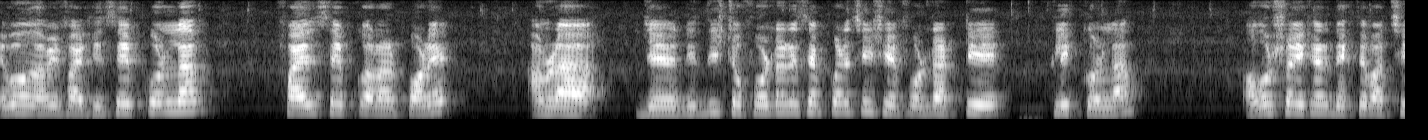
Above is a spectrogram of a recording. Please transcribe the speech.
এবং আমি ফাইলটি সেভ করলাম। ফাইল সেভ করার পরে আমরা যে নির্দিষ্ট ফোল্ডারে সেভ করেছি, সেই ফোল্ডারটি ক্লিক করলাম। অবশ্যই এখানে দেখতে পাচ্ছি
